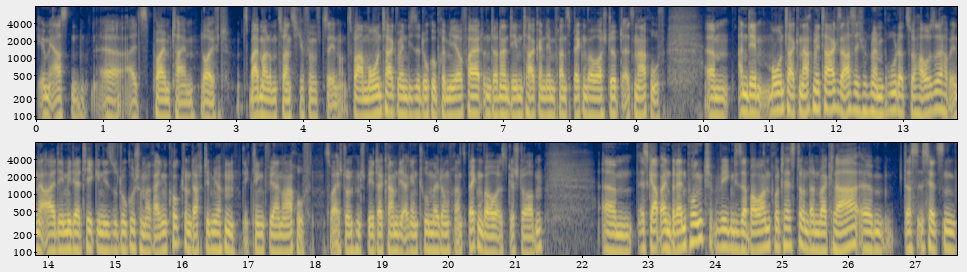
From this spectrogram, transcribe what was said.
im ersten äh, als Primetime läuft. Zweimal um 20.15 Uhr. Und zwar am Montag, wenn diese Doku Premiere feiert und dann an dem Tag, an dem Franz Beckenbauer stirbt, als Nachruf. Ähm, an dem Montagnachmittag saß ich mit meinem Bruder zu Hause, habe in der ARD-Mediathek in die Sudoku schon mal reingeguckt und dachte mir, hm, die klingt wie ein Nachruf. Zwei Stunden später kam die Agenturmeldung, Franz Beckenbauer ist gestorben. Ähm, es gab einen Brennpunkt wegen dieser Bauernproteste und dann war klar, ähm, das ist jetzt ein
